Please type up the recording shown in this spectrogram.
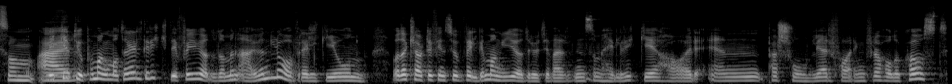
som er Hvilket jo på mange måter er helt riktig, for jødedommen er jo en lovreligion. Og det er klart det fins jo veldig mange jøder ute i verden som heller ikke har en personlig erfaring fra holocaust.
